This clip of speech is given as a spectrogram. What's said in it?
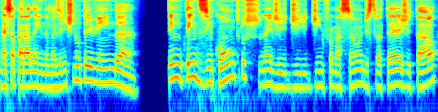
nessa parada ainda, mas a gente não teve ainda... Tem, tem desencontros, né, de, de, de informação, de estratégia e tal,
